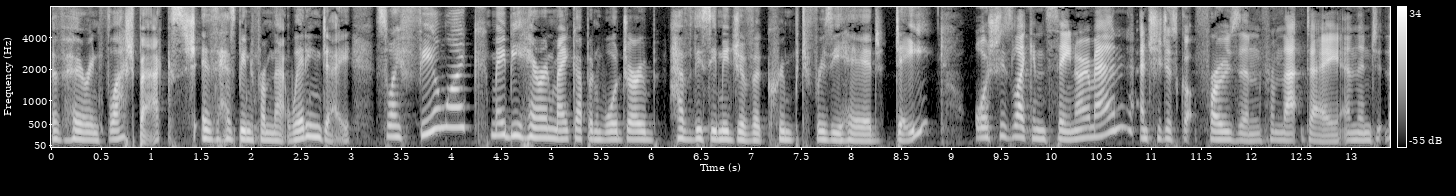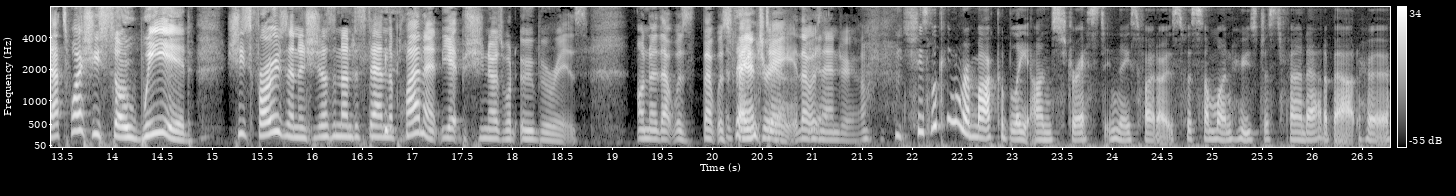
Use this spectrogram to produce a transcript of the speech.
of her in flashbacks has- has been from that wedding day. So I feel like maybe hair and makeup and wardrobe have this image of a crimped, frizzy haired D. Or she's like Encino Man and she just got frozen from that day. And then that's why she's so weird. She's frozen and she doesn't understand the planet, yet but she knows what Uber is. Oh no, that was that was fake Andrea. D. That was Andrea. She's looking remarkably unstressed in these photos for someone who's just found out about her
